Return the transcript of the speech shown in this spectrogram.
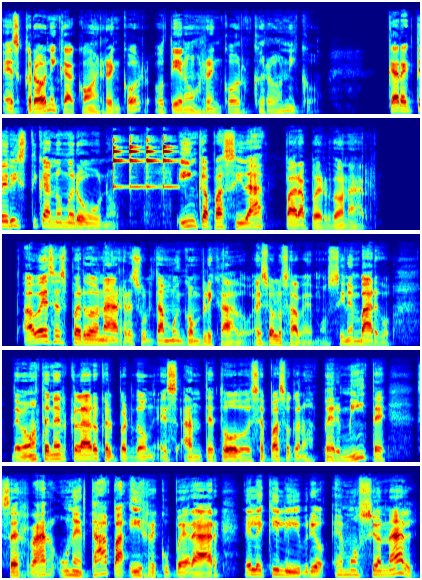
es crónica con rencor o tiene un rencor crónico. Característica número uno, incapacidad para perdonar. A veces perdonar resulta muy complicado, eso lo sabemos. Sin embargo, debemos tener claro que el perdón es ante todo ese paso que nos permite cerrar una etapa y recuperar el equilibrio emocional.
